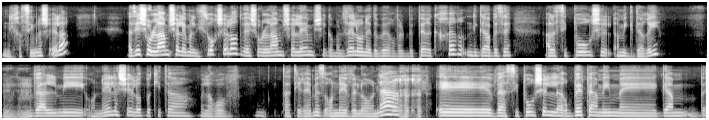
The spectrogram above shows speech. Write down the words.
נכנסים לשאלה. אז יש עולם שלם על ניסוח שאלות, ויש עולם שלם שגם על זה לא נדבר, אבל בפרק אחר ניגע בזה, על הסיפור של המגדרי. ועל מי עונה לשאלות בכיתה, ולרוב נתתי רמז, עונה ולא עונה, אה, והסיפור של הרבה פעמים אה, גם אה,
